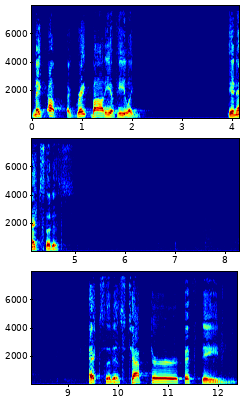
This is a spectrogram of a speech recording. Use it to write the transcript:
make up a great body of healing. In Exodus, Exodus chapter 15,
